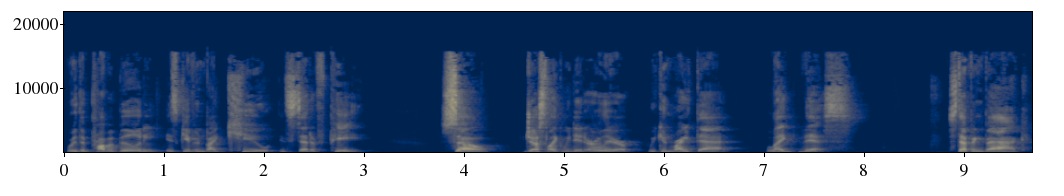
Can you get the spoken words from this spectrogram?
where the probability is given by q instead of p. So, just like we did earlier, we can write that like this. Stepping back,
